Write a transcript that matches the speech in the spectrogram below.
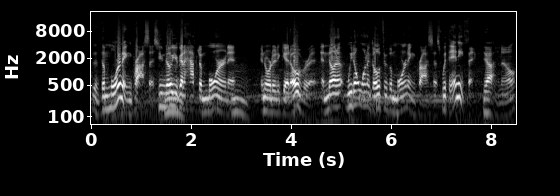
the mourning process. You know, mm. you're going to have to mourn it mm. in order to get over it. And no, we don't want to go through the mourning process with anything. Yeah. You know,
